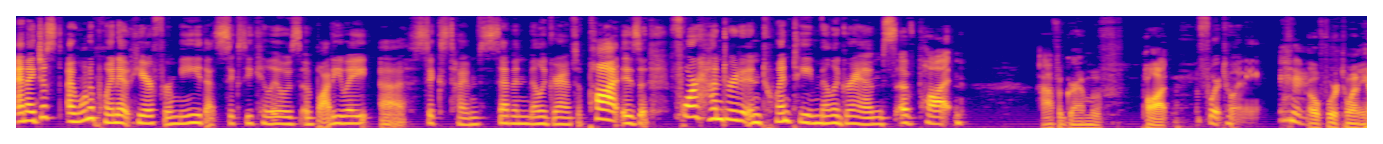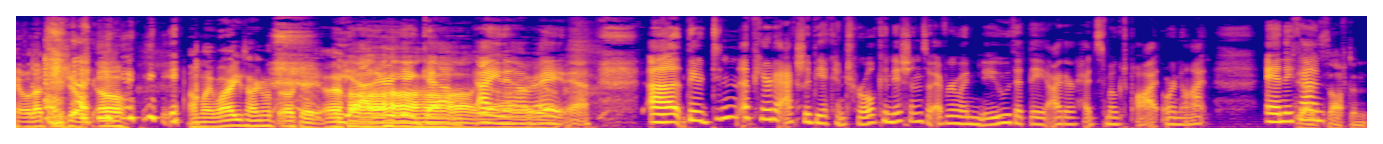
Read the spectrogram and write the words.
And I just, I want to point out here for me that 60 kilos of body weight, uh, six times seven milligrams of pot is 420 milligrams of pot. Half a gram of pot. 420. oh, 420. Oh, that's a joke. Oh, yeah. I'm like, why are you talking about? The- okay. Uh, yeah, there you go. yeah, I know, right? yeah. Uh, there didn't appear to actually be a control condition, so everyone knew that they either had smoked pot or not. And they found yeah, it's often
